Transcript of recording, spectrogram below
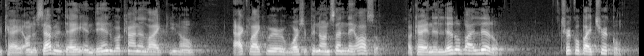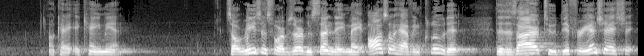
okay, on the seventh day, and then we'll kind of like, you know, act like we're worshiping on Sunday also, okay? And then little by little, trickle by trickle, okay, it came in. So, reasons for observing Sunday may also have included the desire to differentiate,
